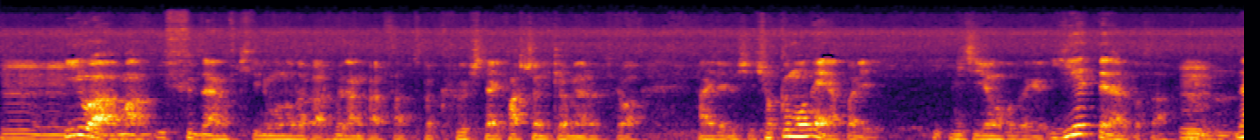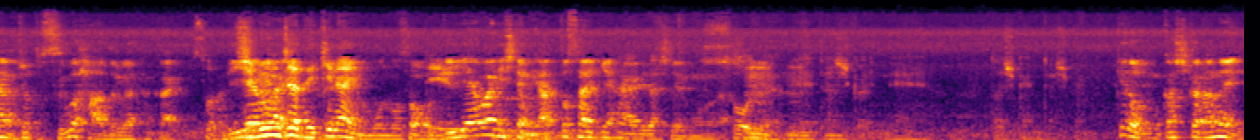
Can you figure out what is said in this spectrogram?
うんうん衣はまあ普段着てるものだから普段からさちょっと工夫したいファッションに興味ある人は入れるし食もねやっぱり日常のことだけど家ってなるとさ、うんなんかちょっとすごいハードルが高い。そうだ自分じゃできないものそうっていう。DIY にしてもやっと最近流行りだしてるものだし、そうだよね、うん確かにね。確かに確かに。けど昔からね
